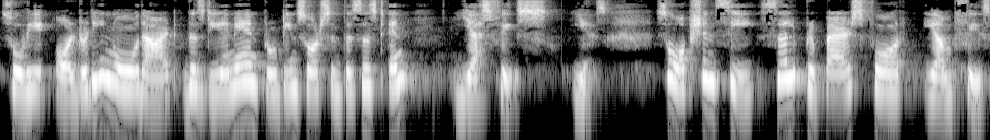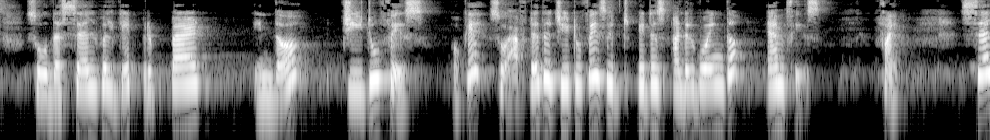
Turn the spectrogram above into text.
So we already know that this DNA and proteins are synthesized in S phase. Yes. So option C, cell prepares for M phase. So the cell will get prepared in the G2 phase. Okay. So after the G2 phase, it, it is undergoing the M phase. Fine. Cell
